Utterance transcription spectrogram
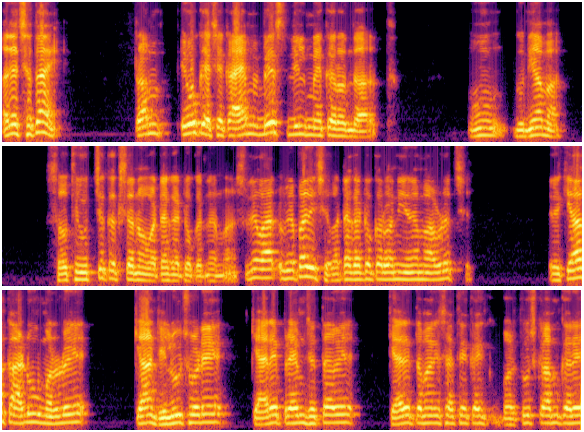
અને છતાંય ટ્રમ્પ એવું કહે છે કે I am best deal maker on the earth હું દુનિયામાં સૌથી ઉચ્ચ કક્ષાનો વાટાઘાટો કરનાર માણસ ને વેપારી છે, વાટાઘાટો કરવાની એનામાં આવડત છે. એટલે ક્યાં કાડું મરડે, ક્યાં ઢીલું છોડે, ક્યારે પ્રેમ જતાવે ક્યારે તમારી સાથે કંઈક ભરતું જ કામ કરે,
